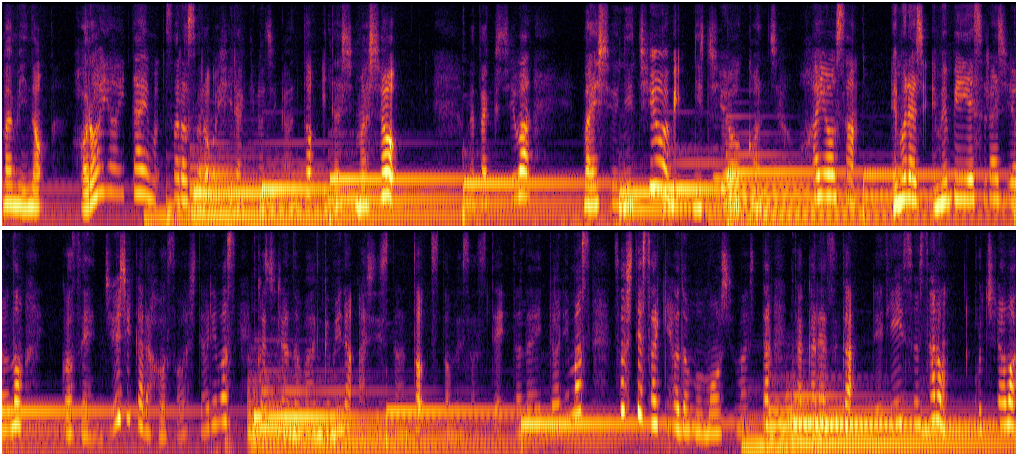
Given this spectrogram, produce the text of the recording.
マミのほろ酔いタイムそろそろお開きの時間といたしましょう。私は毎週日曜日日曜こんちゃんおはようさん M ラジ MBS ラジオの午前10時から放送しております。こちらの番組のアシスタント務めさせていただいております。そして先ほども申しました宝塚レディースサロン。こちらは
